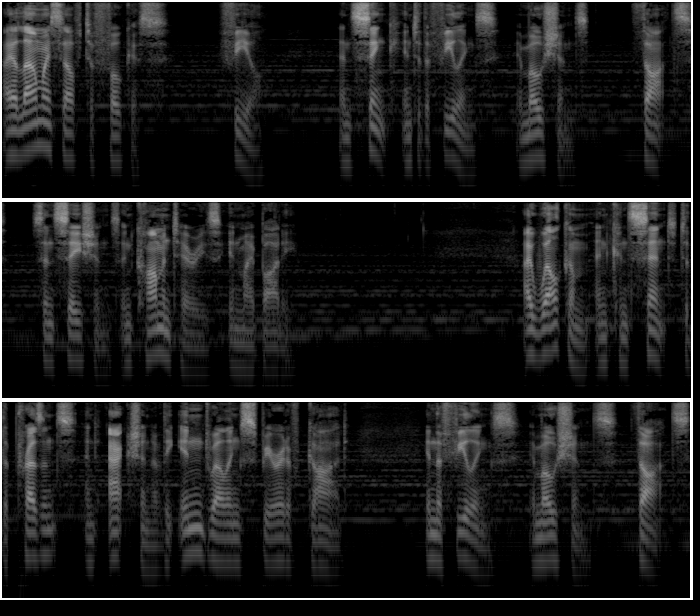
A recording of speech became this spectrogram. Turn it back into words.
I allow myself to focus, feel, and sink into the feelings, emotions, thoughts, sensations, and commentaries in my body. I welcome and consent to the presence and action of the indwelling Spirit of God in the feelings, emotions, thoughts,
